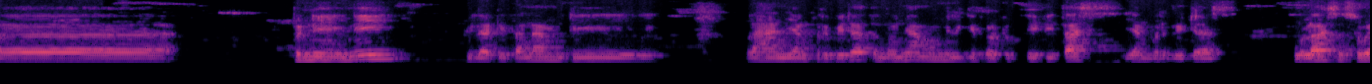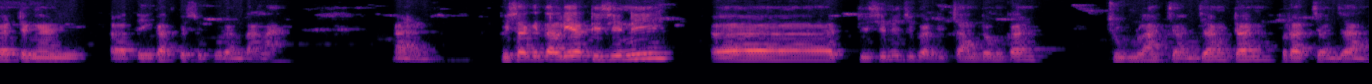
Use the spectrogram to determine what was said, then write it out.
eh, eh, benih ini bila ditanam di lahan yang berbeda tentunya memiliki produktivitas yang berbeda pula sesuai dengan uh, tingkat kesuburan tanah. Nah, bisa kita lihat di sini, uh, di sini juga dicantumkan jumlah janjang dan berat janjang.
